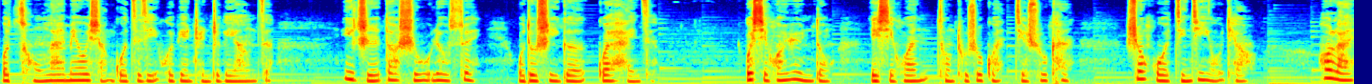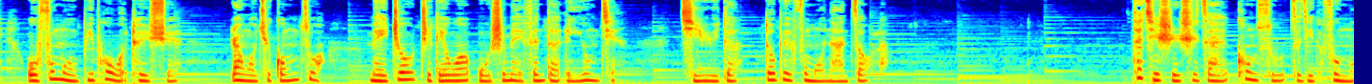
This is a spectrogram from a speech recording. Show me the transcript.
我从来没有想过自己会变成这个样子，一直到十五六岁，我都是一个乖孩子。我喜欢运动，也喜欢从图书馆借书看，生活井井有条。后来我父母逼迫我退学，让我去工作，每周只给我五十美分的零用钱，其余的都被父母拿走了。”他其实是在控诉自己的父母。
